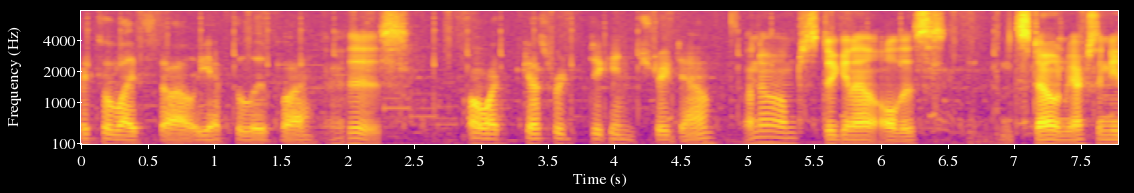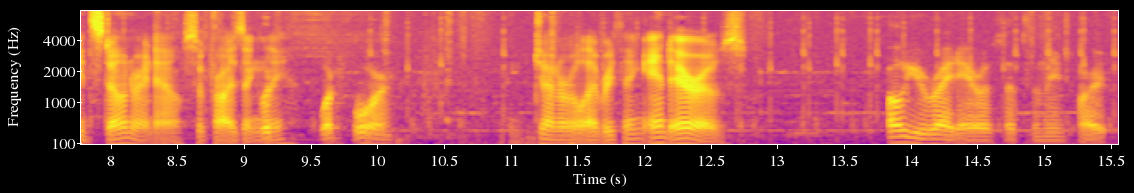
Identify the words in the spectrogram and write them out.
It's a lifestyle you have to live by. It is. Oh, I guess we're digging straight down. I know, I'm just digging out all this stone. We actually need stone right now, surprisingly. What for? General everything. And arrows. Oh, you're right, arrows. That's the main part.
